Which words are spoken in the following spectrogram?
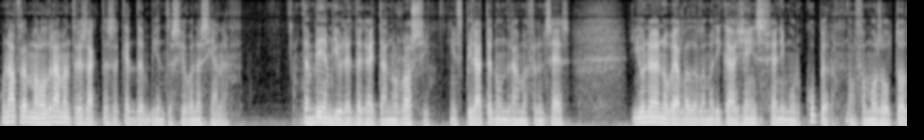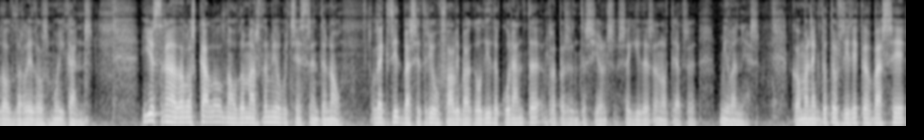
un altre melodrama en tres actes, aquest d'ambientació veneciana. També amb llibret de Gaetano Rossi, inspirat en un drama francès, i una novel·la de l'americà James Fenimore Cooper, el famós autor del darrer dels Mohicans, i estrenada a l'escala el 9 de març de 1839. L'èxit va ser triomfal i va gaudir de 40 representacions seguides en el teatre milanès. Com a anècdota us diré que va ser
